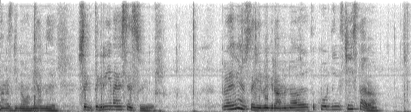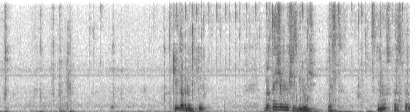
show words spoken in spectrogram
Ale zginąłem, Jany. Te gry nie mają sensu już. Prawie wiem, że tutaj nie wygramy, no ale to kurde nic cię nie stara. Kill dobry. Dobra, ten ziom musi zginąć. Jest. Zginął, super, super.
